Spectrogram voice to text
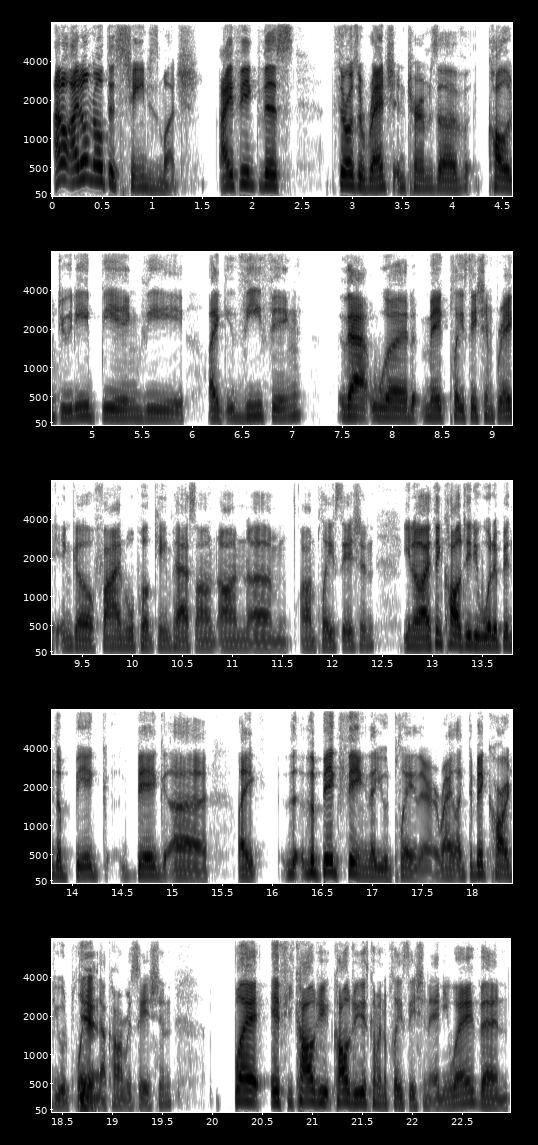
I don't I don't know if this changes much. I think this throws a wrench in terms of Call of Duty being the like the thing that would make PlayStation break and go, fine, we'll put Game Pass on on um on PlayStation. You know, I think Call of Duty would have been the big big uh like the, the big thing that you would play there, right? Like the big card you would play yeah. in that conversation. But if you Call of Duty, Call of Duty is coming to PlayStation anyway, then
